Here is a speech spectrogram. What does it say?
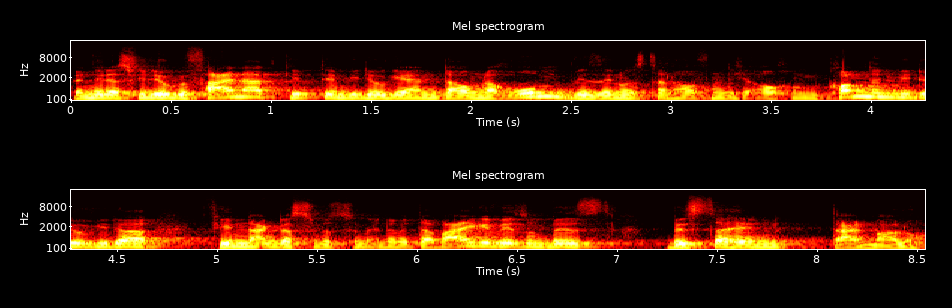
Wenn dir das Video gefallen hat, gib dem Video gerne einen Daumen nach oben. Wir sehen uns dann hoffentlich auch im kommenden Video wieder. Vielen Dank, dass du bis zum Ende mit dabei gewesen bist. Bis dahin, dein Malo.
